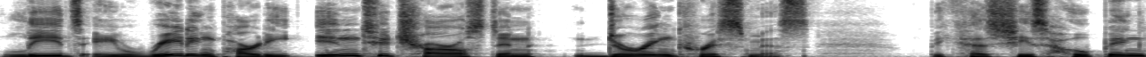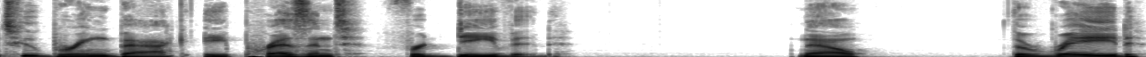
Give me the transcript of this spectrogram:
leads a raiding party into Charleston during Christmas because she's hoping to bring back a present for David. Now, the raid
